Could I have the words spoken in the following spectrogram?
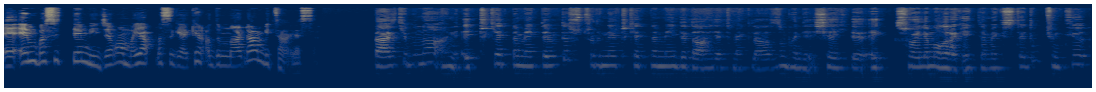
e, en basit demeyeceğim ama yapması gereken adımlardan bir tanesi belki buna hani et tüketmemekle birlikte süt ürünleri tüketmemeyi de dahil etmek lazım. Hani şey e, ek, söylem olarak eklemek istedim. Çünkü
